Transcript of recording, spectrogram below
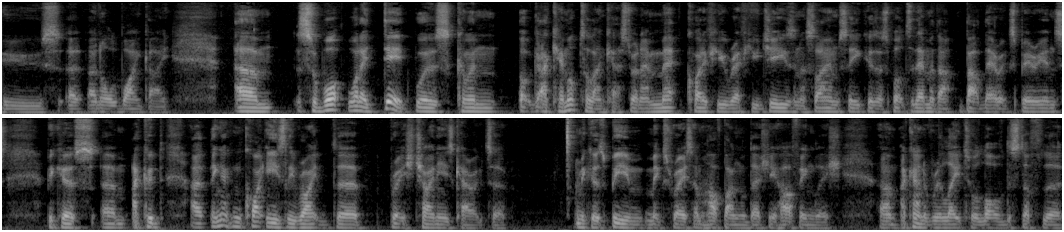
who's a, an old white guy. Um, so what what I did was come and I came up to Lancaster and I met quite a few refugees and asylum seekers. I spoke to them about about their experience because um, I could I think I can quite easily write the British Chinese character because being mixed race, I'm half Bangladeshi, half English. Um, I kind of relate to a lot of the stuff that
